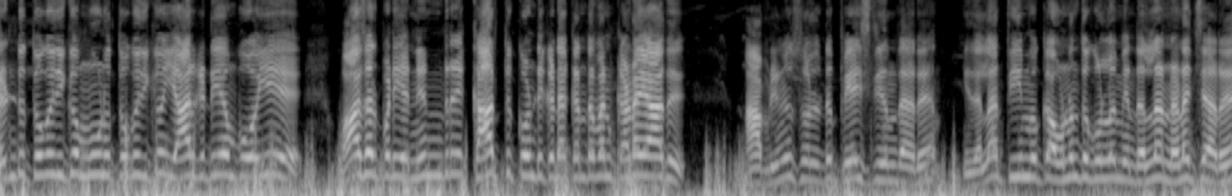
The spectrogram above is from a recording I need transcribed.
ரெண்டு தொகுதிக்கும் மூணு தொகுதிக்கும் யார்கிட்டையும் போய் வாசற்படியை நின்று காத்து கொண்டு கிடக்கின்றவன் கிடையாது. அப்படின்னு சொல்லிட்டு பேசிட்டு இருந்தார். இதெல்லாம் திமுக உணர்ந்து கொள்ளும் என்றெல்லாம் நினைச்சாரு.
